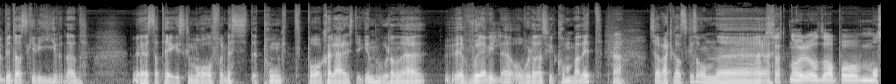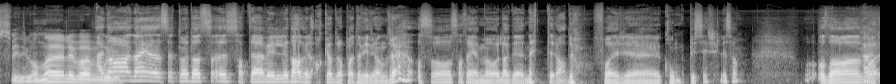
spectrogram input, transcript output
begynte jeg å skrive ned strategiske mål for neste punkt på karrierestigen. Hvordan jeg, hvor jeg ville, og hvordan jeg skulle komme meg dit. Ja. Så jeg har vært ganske sånn uh, 17 år og da på Moss videregående, eller hva? Nei, Hvor? da, nei, 17 år, da satt jeg vel Da hadde jeg vel akkurat droppa ut av videregående, tror jeg. Og så satt jeg hjemme og lagde nettradio for uh, kompiser, liksom. Og og da var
